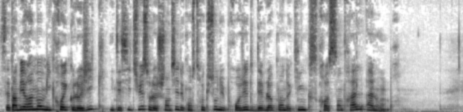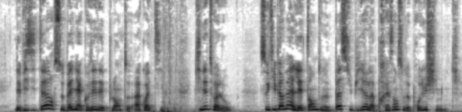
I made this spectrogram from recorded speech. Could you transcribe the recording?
Cet environnement microécologique était situé sur le chantier de construction du projet de développement de King's Cross Central à Londres. Les visiteurs se baignent à côté des plantes aquatiques qui nettoient l'eau, ce qui permet à l'étang de ne pas subir la présence de produits chimiques.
